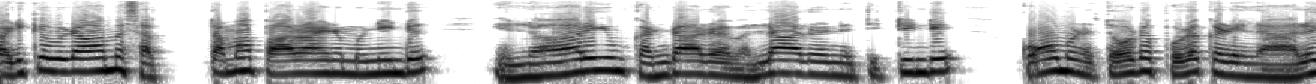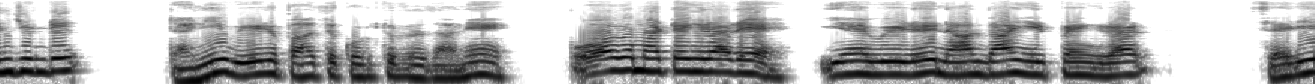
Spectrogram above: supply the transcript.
படிக்க விடாமல் சத்தமாக பாராயணம் பண்ணிண்டு எல்லாரையும் கண்டார வல்லாரன்னு திட்டிண்டு கோமணத்தோட புழக்கடையில் அலைஞ்சுண்டு தனி வீடு பார்த்து கொடுத்துடுறதானே. போக மாட்டேங்கிறாரே என் வீடு நான் தான் இருப்பேங்கிறார். சரி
